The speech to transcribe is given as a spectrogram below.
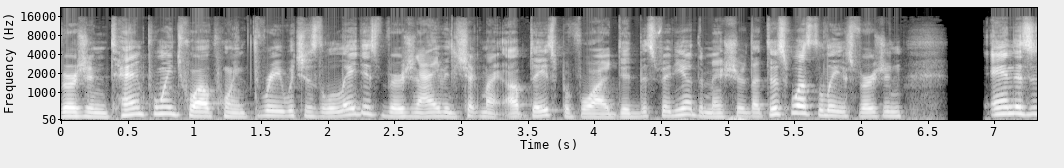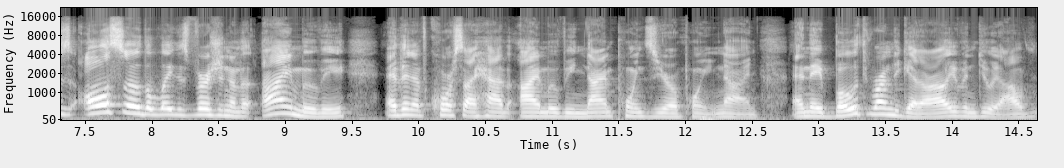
version 10.12.3, which is the latest version. I even checked my updates before I did this video to make sure that this was the latest version. And this is also the latest version of iMovie. And then, of course, I have iMovie 9.0.9. And they both run together. I'll even do it. I'll,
